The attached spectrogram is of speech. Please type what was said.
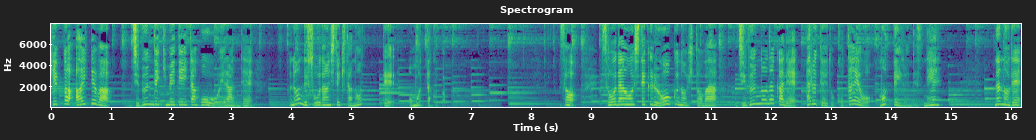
結果相手は自分で決めていた方を選んでなんで相談してきたの？って思ったこと。そう相談をしてくる多くの人は自分の中である程度答えを持っているんですねなので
